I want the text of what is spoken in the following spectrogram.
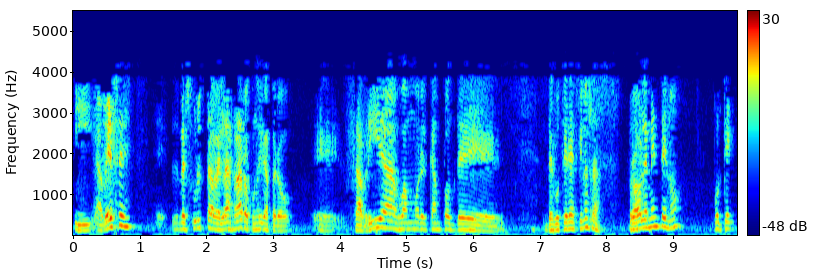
Y a veces resulta, ¿verdad? Raro que uno diga, pero eh, ¿sabría Juan Morel Campos de, de Gutiérrez Espinosa? Probablemente no, porque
